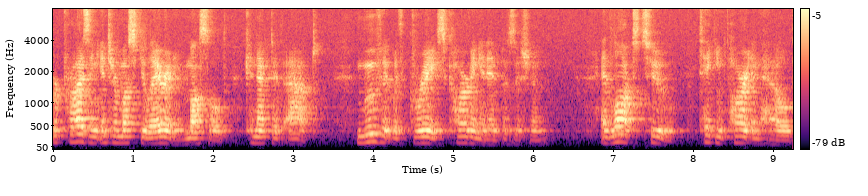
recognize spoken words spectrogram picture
reprising intermuscularity, muscled, connective apt, move it with grace, carving it in position, and locked too, taking part in held,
